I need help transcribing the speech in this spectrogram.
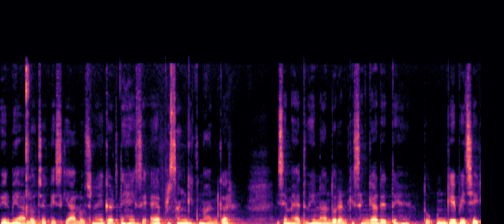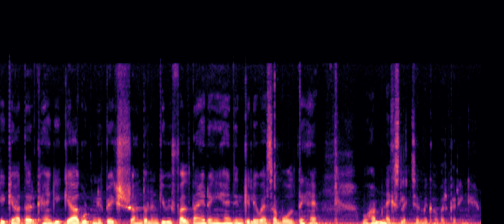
फिर भी आलोचक इसकी आलोचनाएँ करते हैं, इसे अप्रासंगिक मानकर इसे महत्वहीन आंदोलन की संज्ञा देते हैं। तो उनके पीछे के क्या तर्क हैं कि क्या गुटनिरपेक्ष आंदोलन की विफलताएँ रही हैं जिनके लिए वो ऐसा बोलते हैं, वो हम नेक्स्ट लेक्चर में कवर करेंगे।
